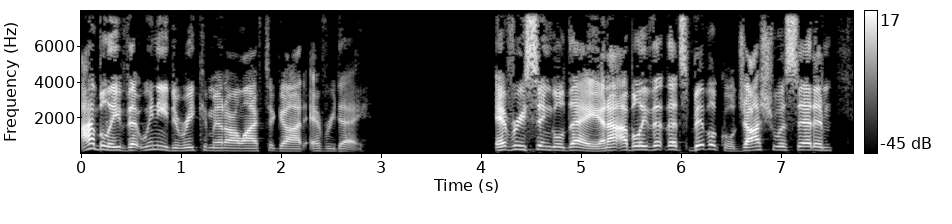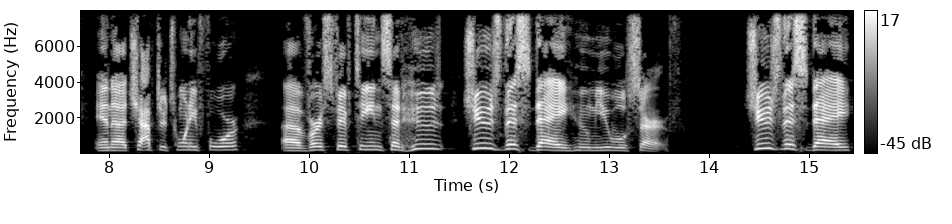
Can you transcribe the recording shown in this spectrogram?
I believe that we need to recommit our life to God every day. Every single day. And I, believe that that's biblical. Joshua said in, in uh, chapter 24, uh, verse 15, said, Who choose this day whom you will serve. Choose this day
